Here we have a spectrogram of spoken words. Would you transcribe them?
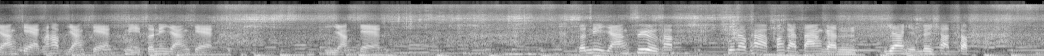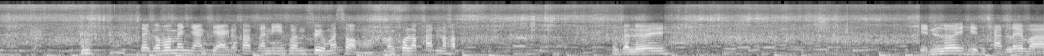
ยางแจกนะครับยางแจกนี่ต้นนี้ยางแจกยางแจกต้นนี้ยางซื้อครับ คุณภาพมันก็ต่างกันย่างเห็นได้ชัดครับ แต่ก็บ่แม่นยางแจกนะครับ อันนี้เพิ่นซื้อมาซ่อมมันคนละพันนะครับ มันก็เลย เห็นเลยเห็นชัดเลยว่า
